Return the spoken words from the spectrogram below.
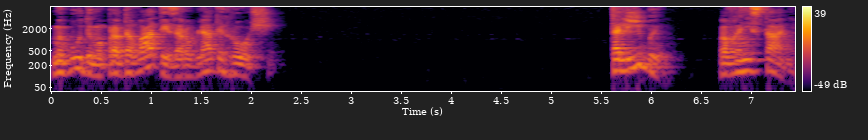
Ми будемо продавати і заробляти гроші. Таліби в Афганістані,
